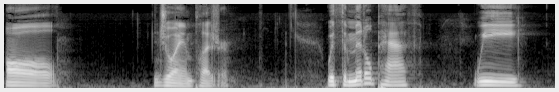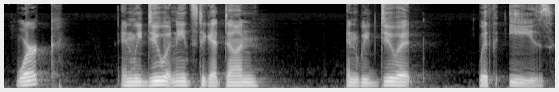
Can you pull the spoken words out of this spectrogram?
all joy and pleasure. With the middle path, we work and we do what needs to get done and we do it with ease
